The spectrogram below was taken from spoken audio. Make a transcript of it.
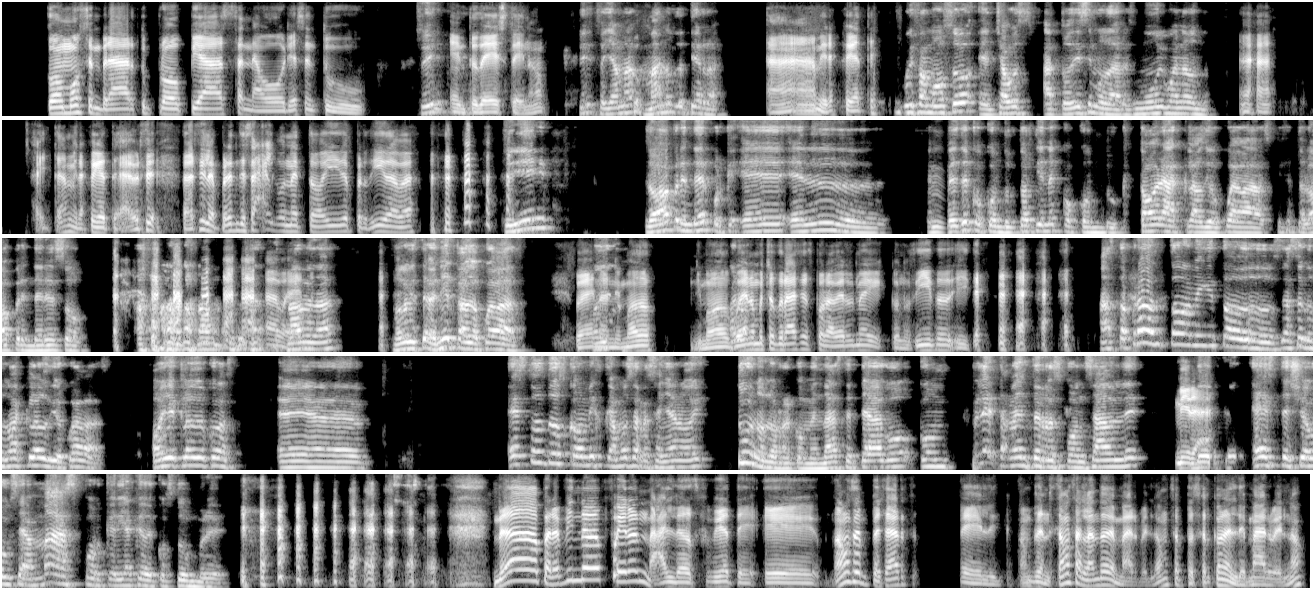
cómo sembrar tus propias zanahorias en tu, Sí, en tu de este, ¿no? sí, se llama Manos de Tierra. Ah, mira, fíjate. Muy famoso, el chavo es a todísimo dar, es muy buena onda. Ajá. Ahí está, mira, fíjate. A ver si, a ver si le aprendes algo, neto, ahí de perdida, va. Sí, lo va a aprender porque él, en vez de coconductor, tiene coconductora, Claudio Cuevas. Fíjate, lo va a aprender eso. Ah, Bueno. ¿verdad? No lo viste venir, Claudio Cuevas. Bueno, Oye. ni modo, ni modo. Bueno. Bueno, muchas gracias por haberme conocido y Hasta pronto, amiguitos. Ya se nos va Claudio Cuevas. Oye, Claudio Cuevas, eh, estos dos cómics que vamos a reseñar hoy, tú nos los recomendaste. Te hago completamente responsable mira, de que este show sea más porquería que de costumbre. no, para mí no fueron malos, fíjate. Eh, vamos a empezar, el, estamos hablando de Marvel, vamos a empezar con el de Marvel, ¿no?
